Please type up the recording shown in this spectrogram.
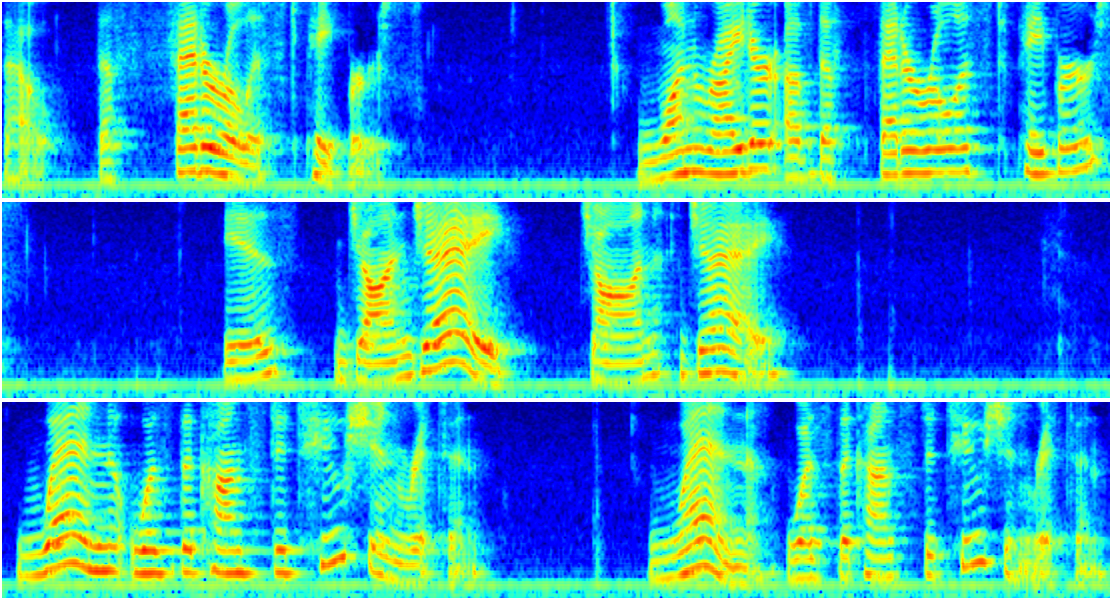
So, the Federalist Papers. One writer of the Federalist Papers is John Jay. John Jay. When was the Constitution written? When was the Constitution written?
